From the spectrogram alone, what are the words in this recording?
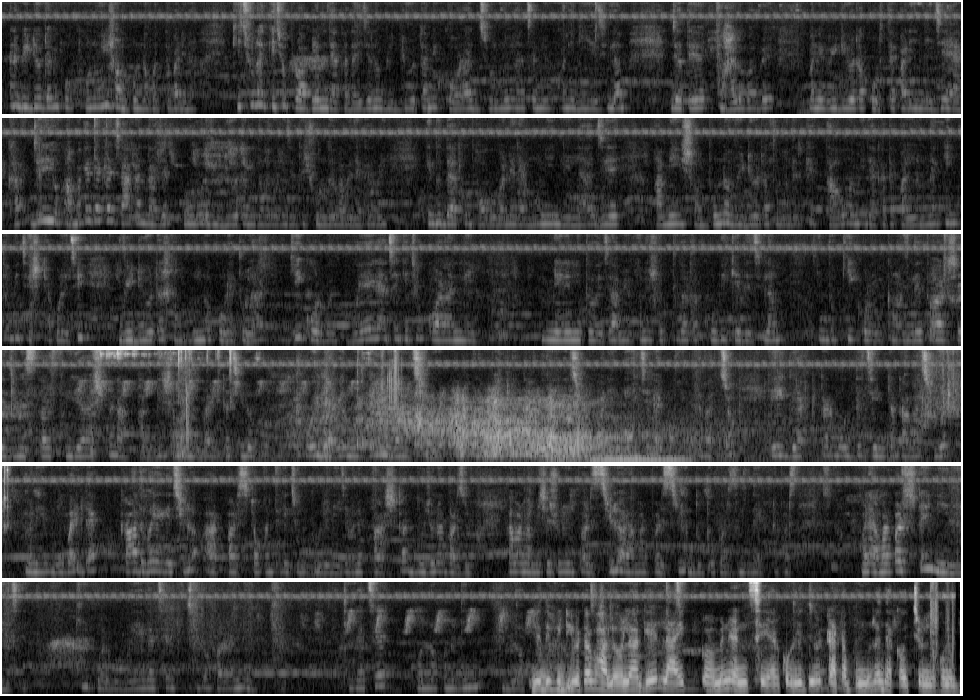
মানে ভিডিওটা আমি কখনোই সম্পূর্ণ করতে পারি না। কিছু না কিছু প্রবলেম দেখা দেয়। যেন ভিডিওটা আমি করার জন্যই আজ আমি ওখানে গিয়েছিলাম, যাতে ভালোভাবে মানে ভিডিওটা করতে পারি নিজে একা। যাই হোক, আমাকে দেখা যাক আর না যাক পুরো ভিডিওটা আমি তোমাদেরকে যাতে সুন্দরভাবে দেখাতে পারি। কিন্তু দেখো, ভগবানের এমনই লীলা যে আমি সম্পূর্ণ ভিডিওটা তোমাদেরকে তাও আমি দেখাতে পারলাম না। কিন্তু আমি চেষ্টা করেছি ভিডিওটা সম্পূর্ণ করে তোলার। কি করব? হয়ে গেছে, কিছু করার নেই। মেনে নিতে হয়েছে। আমি ওখানে সত্যি কথা খুবই কেঁদেছিলাম। কিন্তু কি করব? কাঁদলে তো আর সেই জিনিস তো আর ফিরে আসবে না। ভাগ্যিস আমার মোবাইলটা ছিল ওই ব্যাগের মধ্যেই মোবাইল ছিল। মানে এই ব্যাগ দেখতে পাচ্ছ? এই ব্যাগটার মধ্যে চেনটা টাঙা ছিল। মানে মোবাইলটা কাঁধ হয়ে গেছিল আর পার্সটা ওখান থেকে চুরি তুলে নিয়েছে। মানে পার্সটা দুজনের পার্স ছিল। আমার মামি শাশুড়ির পার্স ছিল আর আমার পার্স ছিল, দুটো পার্সের মধ্যে একটা পার্স। মানে আমার পার্সটাই নিয়ে নিয়েছে। কি করব? হয়ে গেছে আর কিছু তো করার নেই। ঠিক আছে? অন্য কোনো দিন যদি ভিডিওটা ভালো লাগে লাইক কমেন্ট অ্যান্ড শেয়ার করে দিও। টাটা বন্ধুরা দেখা হচ্ছে অন্য কোনো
